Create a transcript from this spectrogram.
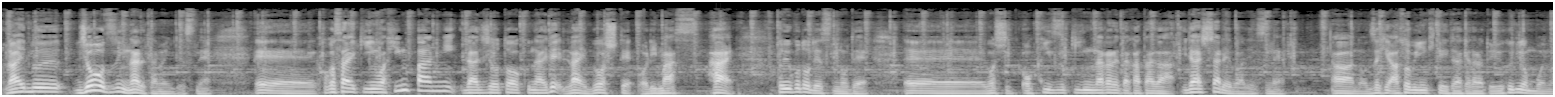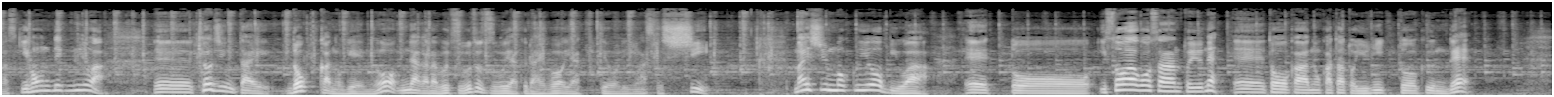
ライブ上手になるためにですね、えー、ここ最近は頻繁にラジオトーク内でライブをしております。はい。ということですので、えー、もしお気づきになられた方がいらっしゃればですね、あの、ぜひ遊びに来ていただけたらというふうに思います。基本的には、えー、巨人対どっかのゲームを見ながらブツブツつぶやくライブをやっておりますし、毎週木曜日は、えーっと、磯あごさんというね、えー、トーカーの方とユニットを組んで、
